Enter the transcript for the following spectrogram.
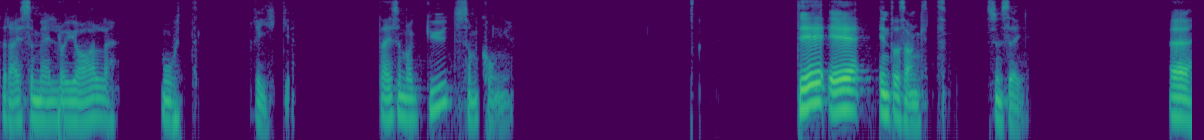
til de som er lojale mot riket. De som har Gud som konge. Det er interessant, syns jeg. Eh,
